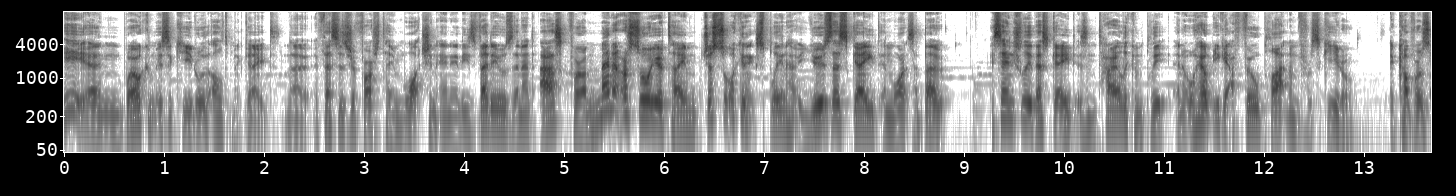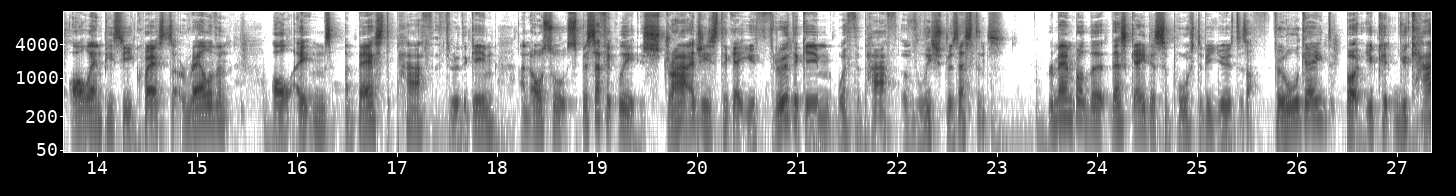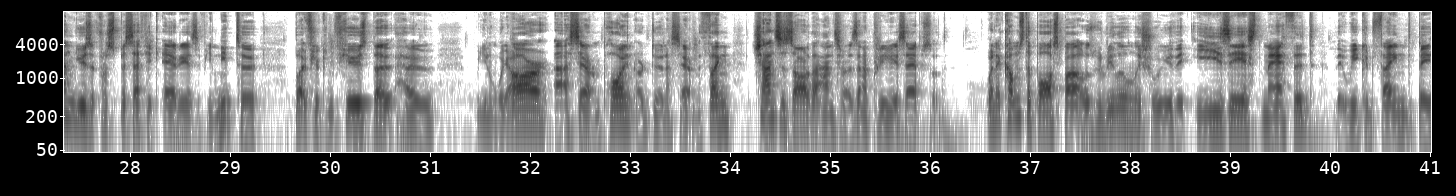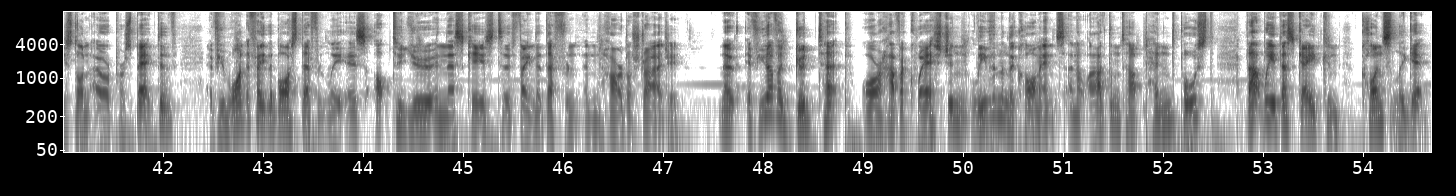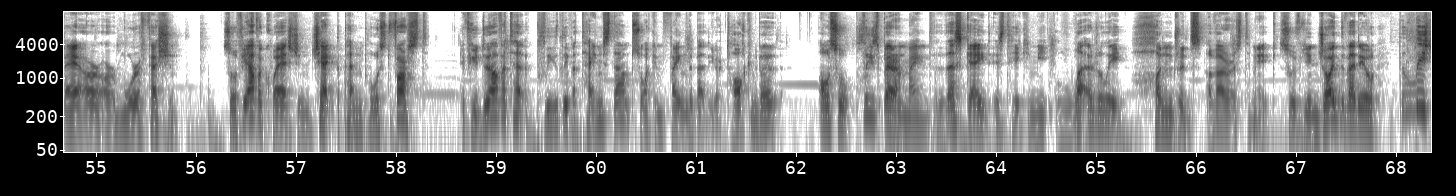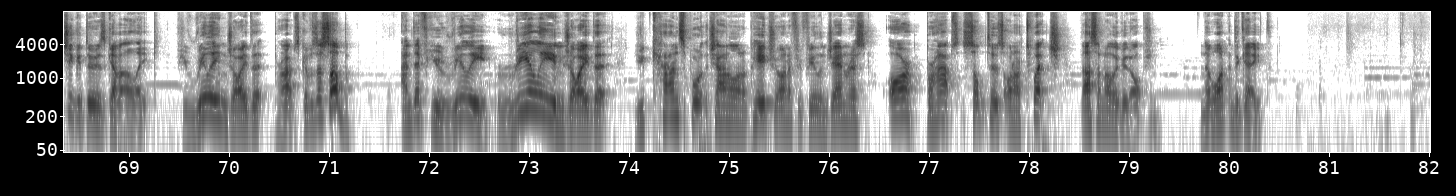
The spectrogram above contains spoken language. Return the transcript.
Hey and welcome to Sekiro the Ultimate Guide. Now, if this is your first time watching any of these videos, then I'd ask for a minute or so of your time just so I can explain how to use this guide and what it's about. Essentially, this guide is entirely complete and it will help you get a full platinum for Sekiro. It covers all NPC quests that are relevant, all items, a best path through the game, and also specifically strategies to get you through the game with the path of least resistance. Remember that this guide is supposed to be used as a full guide, but you you can use it for specific areas if you need to, but if you're confused about how you know we are at a certain point or doing a certain thing, chances are the answer is in a previous episode. When it comes to boss battles, we really only show you the easiest method that we could find based on our perspective. If you want to fight the boss differently, it's up to you in this case to find a different and harder strategy. Now, if you have a good tip or have a question, leave them in the comments and I'll add them to a pinned post. That way this guide can constantly get better or more efficient. So if you have a question, check the pinned post first. If you do have a tip, please leave a timestamp so I can find the bit that you're talking about. Also, please bear in mind that this guide is taking me literally hundreds of hours to make, so if you enjoyed the video, the least you could do is give it a like. If you really enjoyed it, perhaps give us a sub. And if you really, really enjoyed it, you can support the channel on our Patreon if you're feeling generous, or perhaps sub to us on our Twitch, that's another good option. Now on to the guide.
